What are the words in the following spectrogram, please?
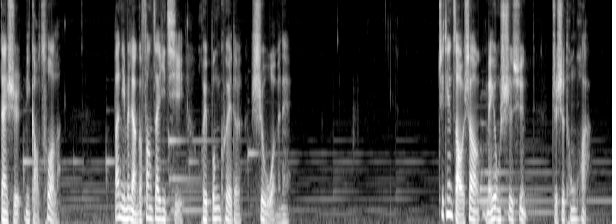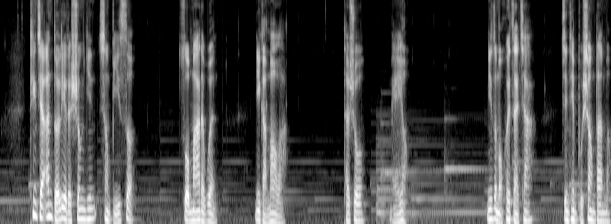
但是你搞错了，把你们两个放在一起，会崩溃的是我们呢。这天早上没用视讯，只是通话，听见安德烈的声音像鼻塞。做妈的问：“你感冒了？”他说：“没有。”你怎么会在家？今天不上班吗？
